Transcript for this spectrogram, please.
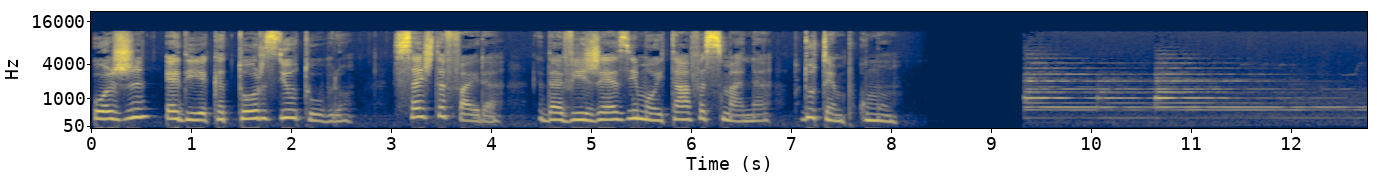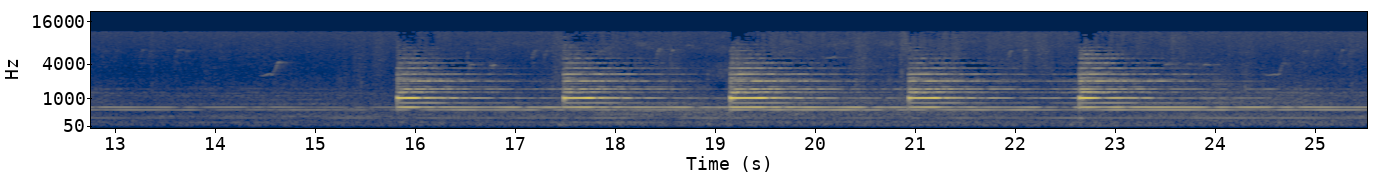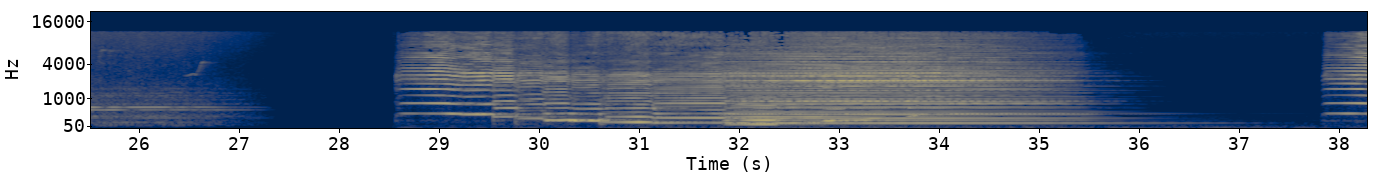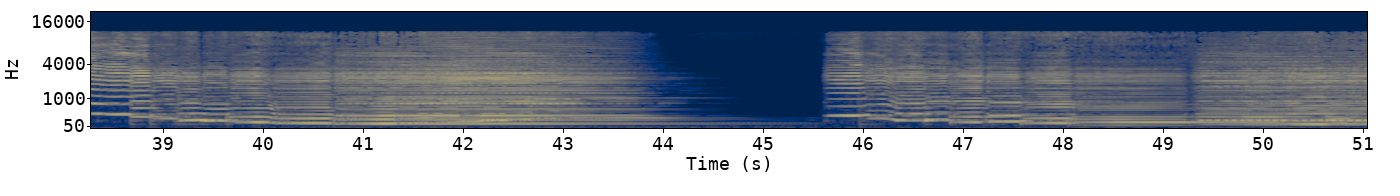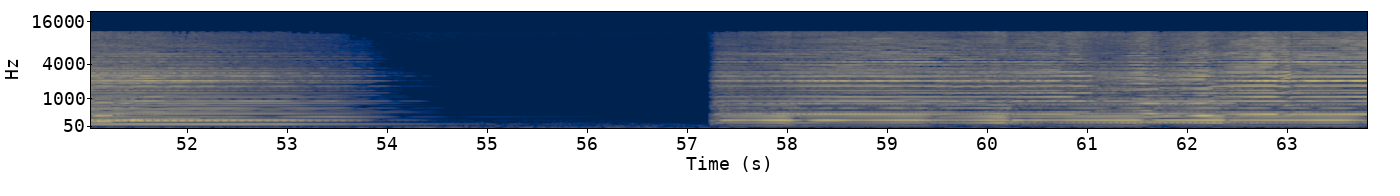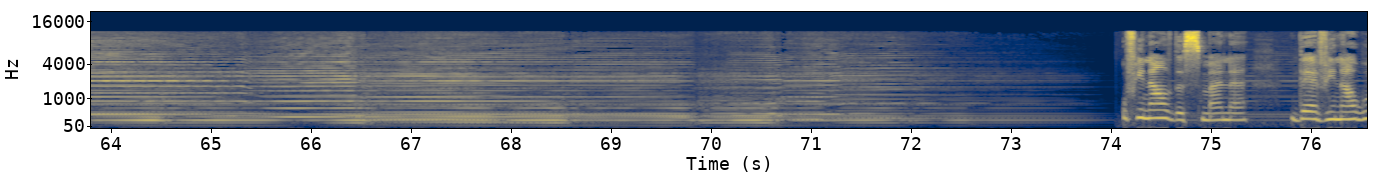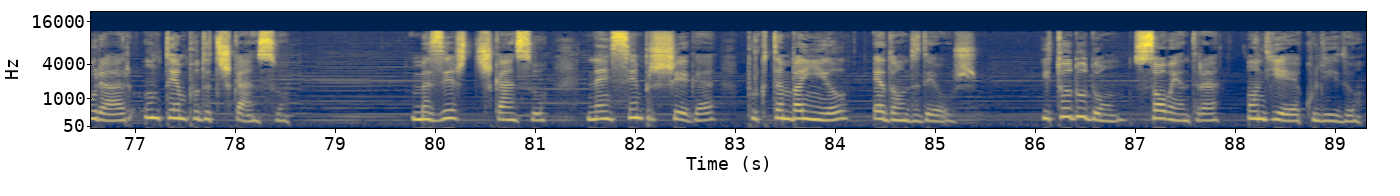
Hoje é dia 14 de outubro, sexta-feira, da 28ª semana do Tempo Comum. Final da semana deve inaugurar um tempo de descanso. Mas este descanso nem sempre chega porque também ele é dom de Deus. E todo o dom só entra onde é acolhido.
